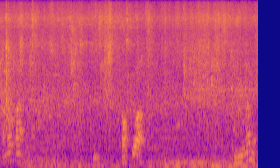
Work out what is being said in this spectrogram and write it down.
เอามาค่ะ สองตัวอยู่ในนั้นเนี่ย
